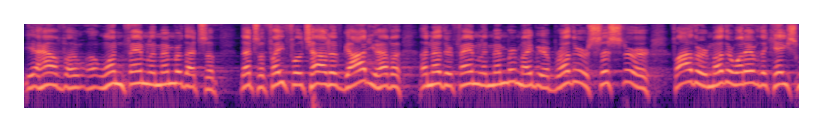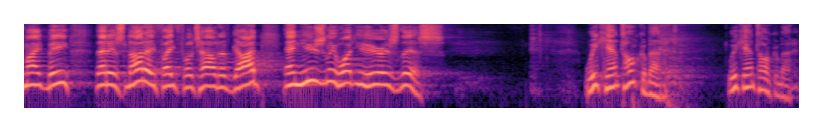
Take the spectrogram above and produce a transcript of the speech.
you have a, a one family member that's a that's a faithful child of God. You have a, another family member, maybe a brother or sister or father or mother, whatever the case might be, that is not a faithful child of God. And usually what you hear is this we can't talk about it. We can't talk about it.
